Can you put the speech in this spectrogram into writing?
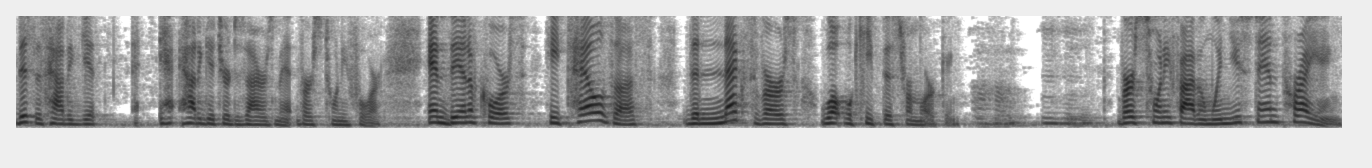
This is how to get how to get your desires met, verse 24. And then, of course, he tells us the next verse what will keep this from working. Uh-huh. Mm-hmm. Verse 25, and when you stand praying,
